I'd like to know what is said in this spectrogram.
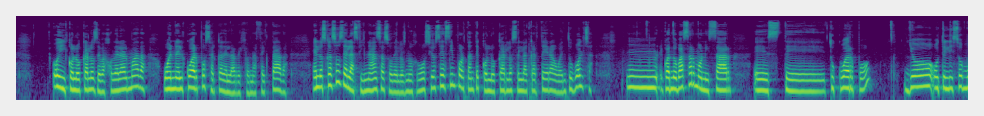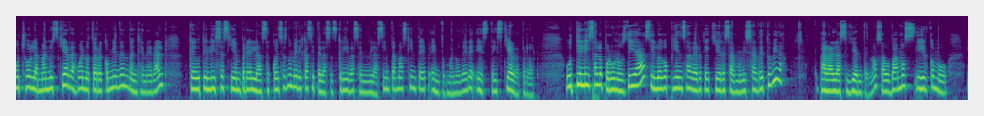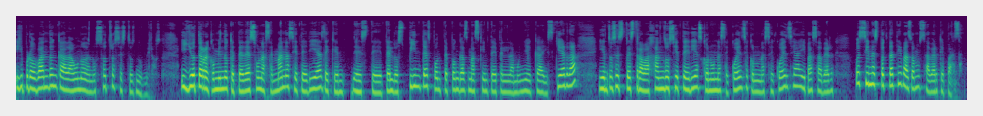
y colocarlos debajo de la almohada o en el cuerpo cerca de la región afectada. En los casos de las finanzas o de los negocios es importante colocarlos en la cartera o en tu bolsa. Mm, cuando vas a armonizar este, tu cuerpo, yo utilizo mucho la mano izquierda. Bueno, te recomiendan en general que utilices siempre las secuencias numéricas y te las escribas en la cinta masking tape en tu mano este, izquierda, perdón. Utilízalo por unos días y luego piensa ver qué quieres armonizar de tu vida para la siguiente, ¿no? O sea, vamos a ir como ir probando en cada uno de nosotros estos números. Y yo te recomiendo que te des una semana, siete días de que este, te los pintes, te pongas masking tape en la muñeca izquierda y entonces estés trabajando siete días con una secuencia, con una secuencia y vas a ver, pues sin expectativas, vamos a ver qué pasa.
